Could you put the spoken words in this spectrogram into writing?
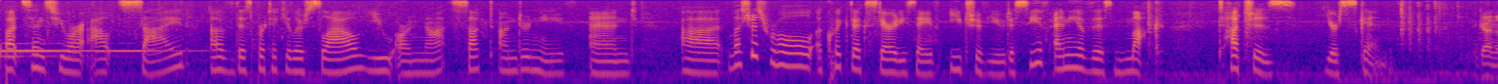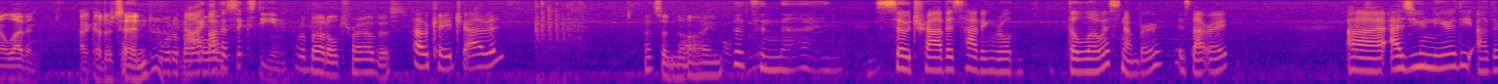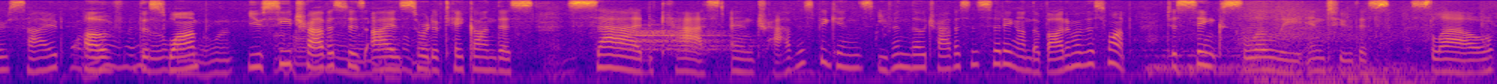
But since you are outside of this particular slough, you are not sucked underneath. And uh, let's just roll a quick dexterity save, each of you, to see if any of this muck touches your skin. I got an 11. I got a 10. What No, about I got old, a 16. what about old Travis? Okay, Travis. That's a nine. That's a nine. So Travis, having rolled the lowest number, is that right? Uh, as you near the other side of the swamp, you see Travis's eyes sort of take on this sad cast, and Travis begins, even though Travis is sitting on the bottom of the swamp, to sink slowly into this slough,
